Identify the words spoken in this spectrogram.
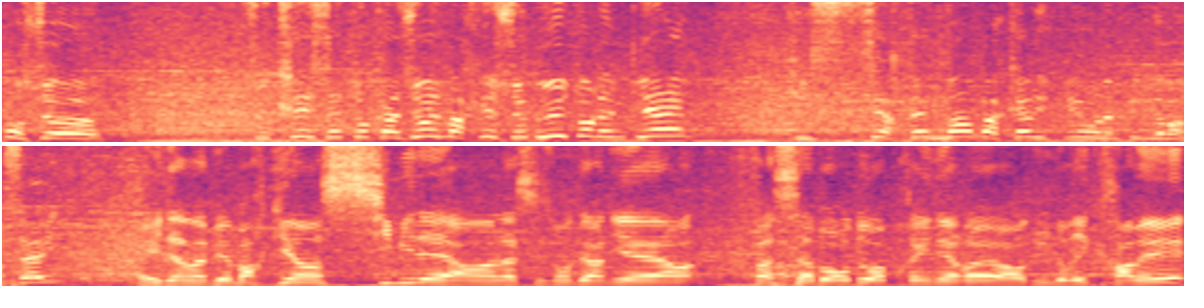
pour se, se créer cette occasion et marquer ce but olympien qui certainement va qualifier l'Olympique de Marseille. Et il en avait marqué un similaire hein, la saison dernière face à Bordeaux après une erreur d'Ulrich Ramé.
